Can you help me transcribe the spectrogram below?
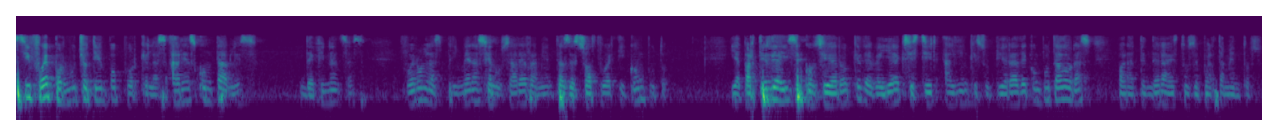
Así fue por mucho tiempo porque las áreas contables de finanzas fueron las primeras en usar herramientas de software y cómputo. Y a partir de ahí se consideró que debía existir alguien que supiera de computadoras para atender a estos departamentos.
